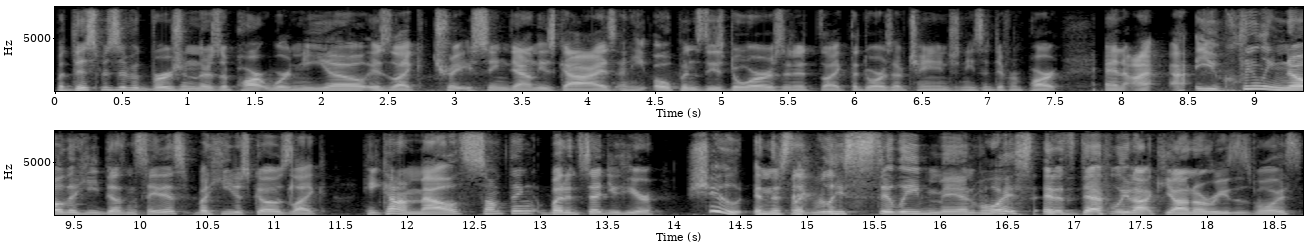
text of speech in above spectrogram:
But this specific version, there's a part where Neo is like tracing down these guys, and he opens these doors, and it's like the doors have changed, and he's in a different part. And I, I you clearly know that he doesn't say this, but he just goes like he kind of mouths something, but instead you hear shoot in this like really silly man voice, and it's definitely not Keanu Reeves' voice.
